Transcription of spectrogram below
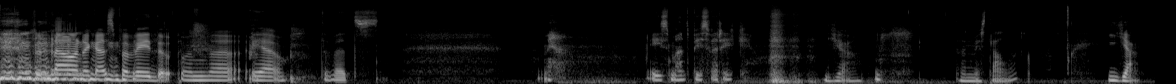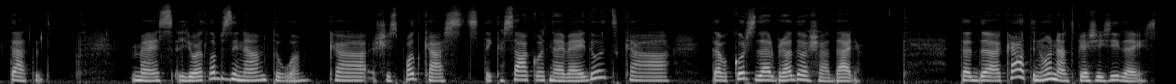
tur nav nekas pa vidu. Un, uh, jā, tāpēc jā, īsi mati bija svarīgi. jā, tad mēs tālāk. Jā, tā tad mēs ļoti labi zinām to, ka šis podkāsts tika sākotnēji veidots kā tava kursa darba radošā daļa. Tad kā tu nonāci pie šīs idejas?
